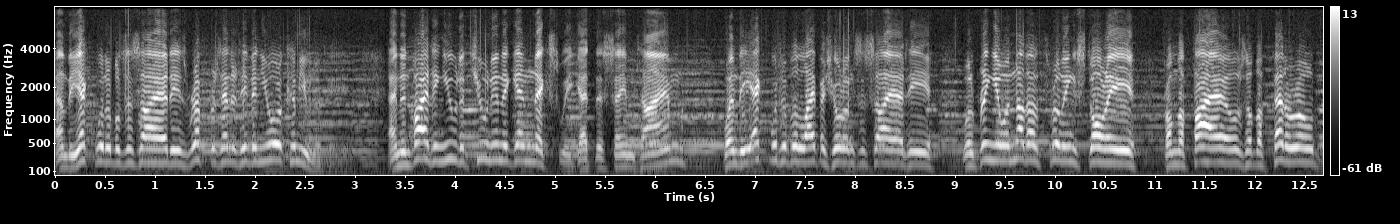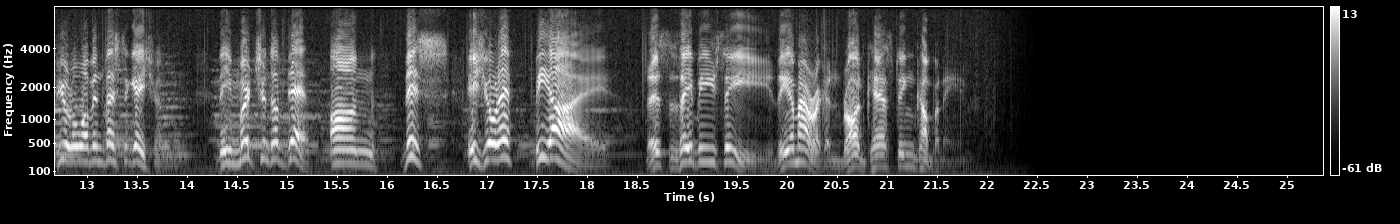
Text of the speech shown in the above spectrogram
and the Equitable Society's representative in your community, and inviting you to tune in again next week at this same time when the Equitable Life Assurance Society will bring you another thrilling story from the files of the Federal Bureau of Investigation, The Merchant of Death, on This is Your FBI. This is ABC, the American Broadcasting Company.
